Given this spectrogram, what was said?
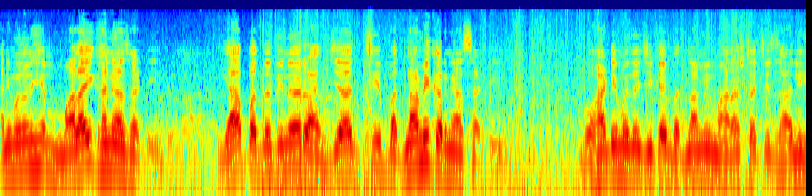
आणि म्हणून हे मलाई खाण्यासाठी या पद्धतीनं राज्याची बदनामी करण्यासाठी गुवाहाटीमध्ये जी काही बदनामी महाराष्ट्राची झाली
